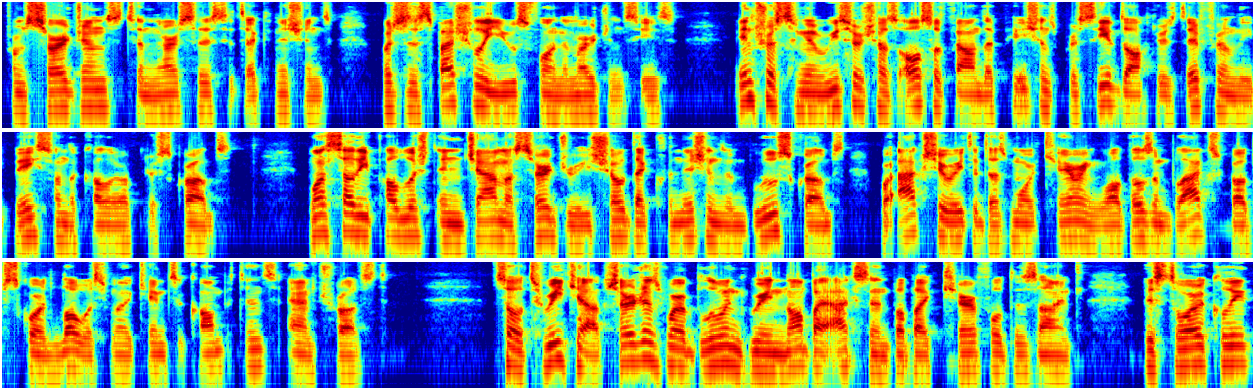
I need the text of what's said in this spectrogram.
from surgeons to nurses to technicians, which is especially useful in emergencies. Interestingly, research has also found that patients perceive doctors differently based on the color of their scrubs. One study published in JAMA Surgery showed that clinicians in blue scrubs were actually rated as more caring, while those in black scrubs scored lowest when it came to competence and trust. So, to recap, surgeons wear blue and green not by accident but by careful design. Historically,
